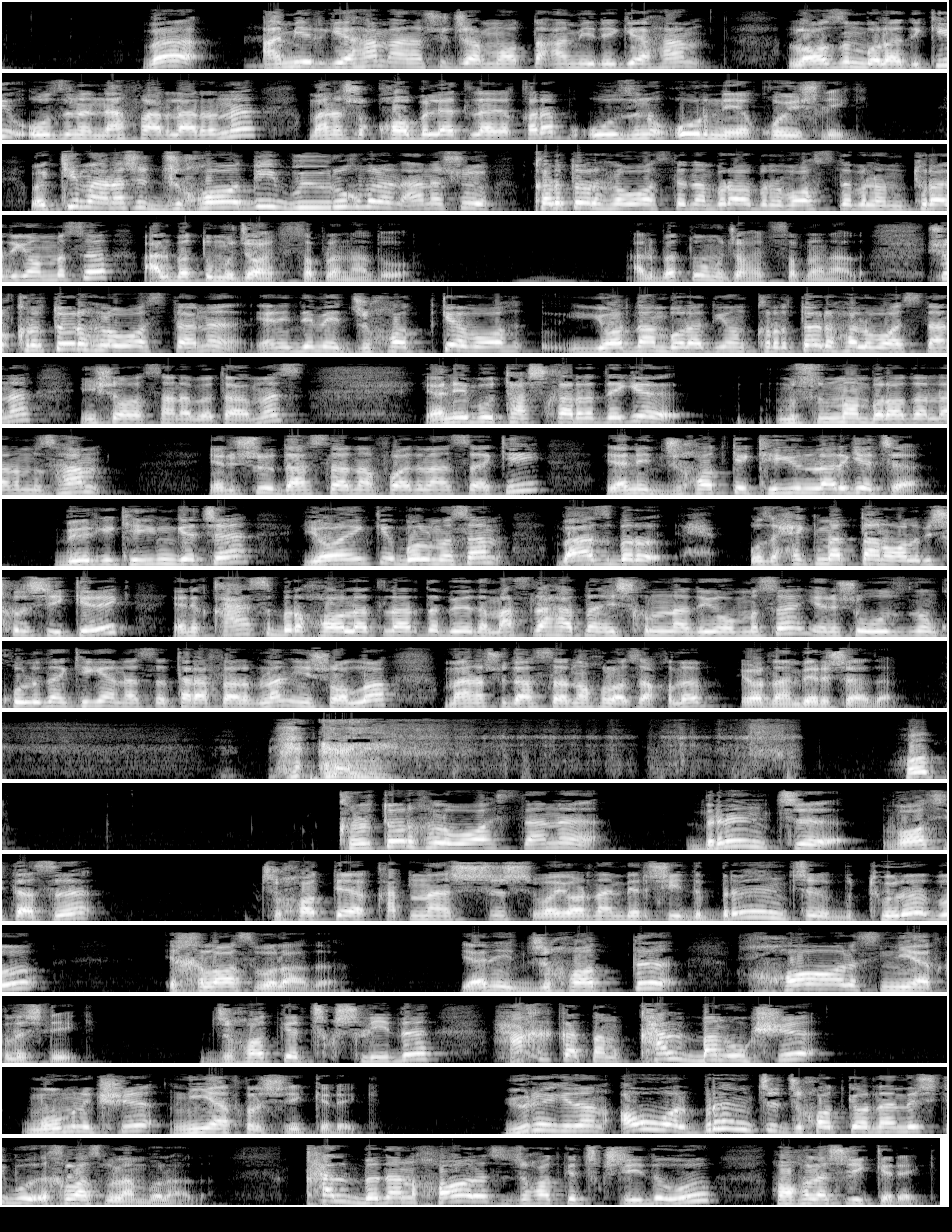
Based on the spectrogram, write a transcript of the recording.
Va amirga ham ana shu jamoatning amiriga ham lozim bo'ladiki, o'zini nafarlarini mana shu qobiliyatlariga qarab o'zini o'rniga qo'yishlik. Va kim ana shu jihodiy buyruq bilan ana shu 44 xil vositadan biror bir vosita bilan turadigan bo'lsa, albatta mujohid hisoblanadi u. Albatta u mujohid hisoblanadi. Shu 44 xil vositani, ya'ni demak jihodga yordam bo'ladigan 44 xil vositani inshaalloh sanab o'tamiz. Ya'ni bu tashqaridagi musulmon birodarlarimiz ham ya'ni shu darslardan foydalansaki, ya'ni jihodga kelgunlarigacha, bu yerga kelgungacha yoyinki bo'lmasam ba'zi bir o'zi hikmatdan olib ish qilishi kerak. Ya'ni qaysi bir holatlarda bu yerda maslahatdan ish qilinadigan bo'lsa, ya'ni shu o'zining qo'lidan kelgan narsa taraflari bilan inshaalloh mana shu darslardan xulosa qilib yordam berishadi. Xo'p, 44 xil vositani birinchi vositasi jihodga qatnashish va yordam berishning birinchi turi bu ixlos bo'ladi. Ya'ni jihodni xolis niyat qilishlik. Jihodga chiqishlikni haqiqatan qalban u kishi mu'min kishi niyat qilishlik kerak. Yuragidan avval birinchi jihodga yordam berishlik bu ixlos bilan bo'ladi. Qalbidan xolis jihodga chiqishlikni u xohlashlik kerak.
